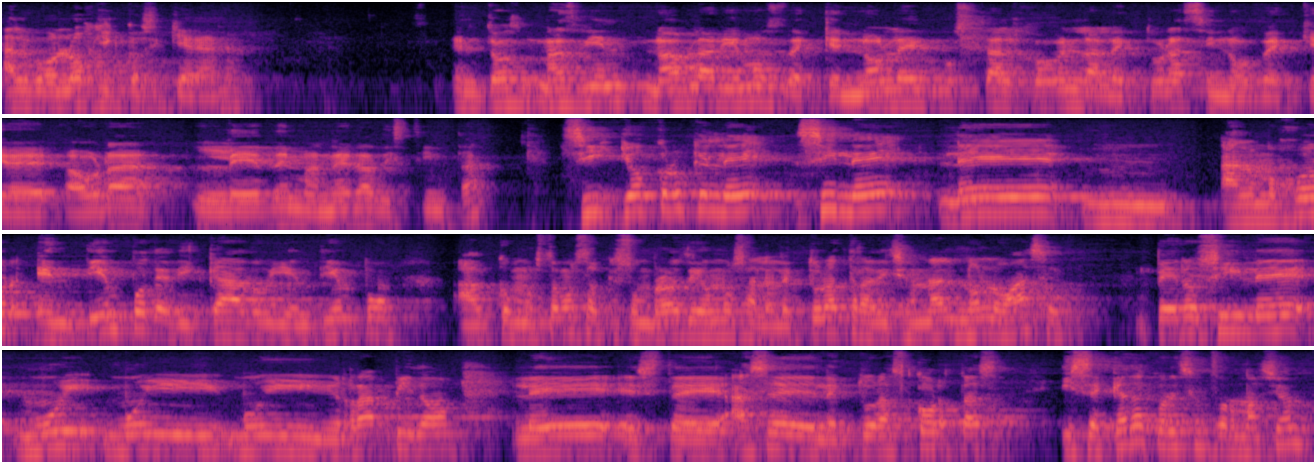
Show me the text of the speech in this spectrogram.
algo lógico siquiera. ¿no? Entonces, más bien, no hablaríamos de que no le gusta al joven la lectura, sino de que ahora lee de manera distinta. Sí, yo creo que lee, sí lee, lee mm, a lo mejor en tiempo dedicado y en tiempo, como estamos acostumbrados, digamos, a la lectura tradicional, no lo hace. Pero sí lee muy, muy, muy rápido, lee, este, hace lecturas cortas y se queda con esa información.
